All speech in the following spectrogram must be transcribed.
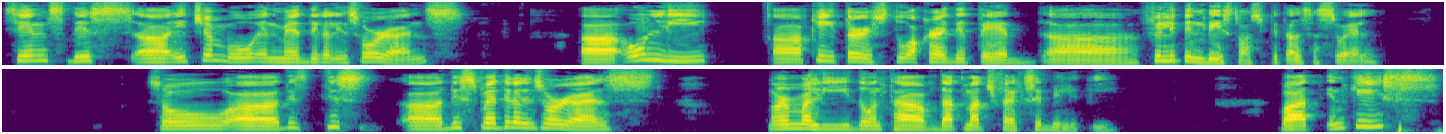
Since this uh, HMO and medical insurance uh, only uh, caters to accredited uh, Philippine-based hospitals as well. So uh, this this uh, this medical insurance normally don't have that much flexibility. But in case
